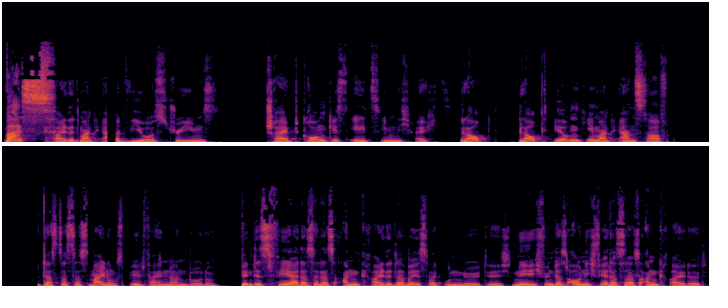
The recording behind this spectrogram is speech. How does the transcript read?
Was? Jemand hat Viewer-Streams, schreibt, Gronk ist eh ziemlich rechts. Glaubt, glaubt irgendjemand ernsthaft, dass das das Meinungsbild verändern würde? Ich finde es fair, dass er das ankreidet, aber ist halt unnötig. Nee, ich finde das auch nicht fair, dass er das ankreidet.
